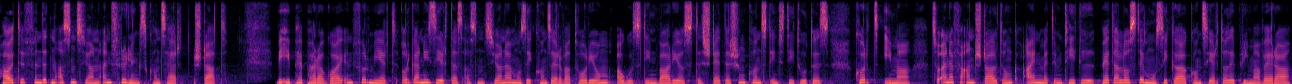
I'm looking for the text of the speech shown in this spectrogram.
Heute findet in Asunción ein Frühlingskonzert statt. Wie IP Paraguay informiert, organisiert das Asuncioner Musikkonservatorium Augustin Varios des Städtischen Kunstinstitutes, kurz IMA, zu einer Veranstaltung ein mit dem Titel Pétalos de Música Concierto de Primavera,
